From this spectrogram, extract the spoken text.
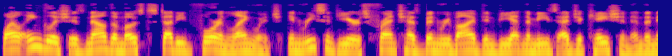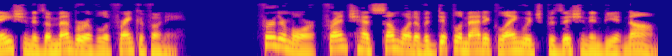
While English is now the most studied foreign language, in recent years French has been revived in Vietnamese education and the nation is a member of La Francophonie. Furthermore, French has somewhat of a diplomatic language position in Vietnam.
